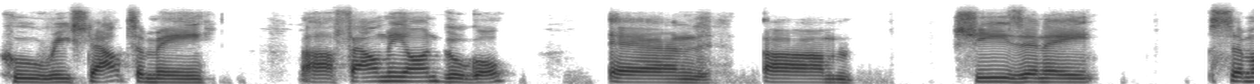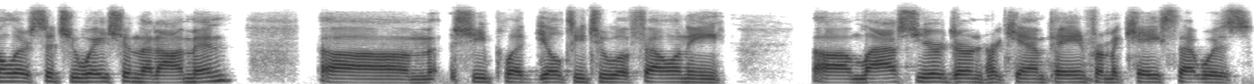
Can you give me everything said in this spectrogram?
who reached out to me, uh, found me on Google, and um, she's in a similar situation that I'm in. Um, she pled guilty to a felony um, last year during her campaign from a case that was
